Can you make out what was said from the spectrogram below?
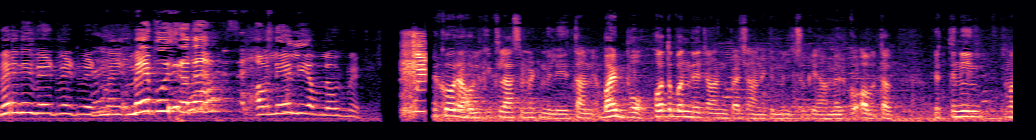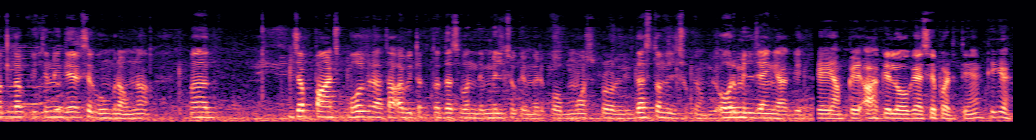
नहीं नहीं वेट वेट वेट मैं मैं पूछ रहा था। अब ले ली अब लोग में। मेरे को राहुल की क्लासमेट मिली, तान्या। भाई, बहुत बंदे जान पहचान के मिल चुके हैं मेरे को अब तक। इतनी मतलब इतनी देर से घूम रहा हूँ ना। जब पाँच बोल रहा था, अभी तक तो दस बंदे मिल चुके मेरे को मोस्ट प्रोबली दस तो मिल चुके होंगे, और मिल जाएँगे आगे। यहाँ पे आके लोग ऐसे पढ़ते हैं, ठीक है?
